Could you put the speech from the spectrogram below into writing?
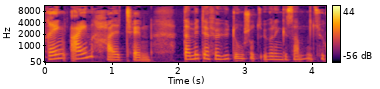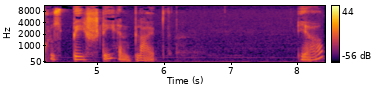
streng einhalten, damit der Verhütungsschutz über den gesamten Zyklus bestehen bleibt. Ja,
